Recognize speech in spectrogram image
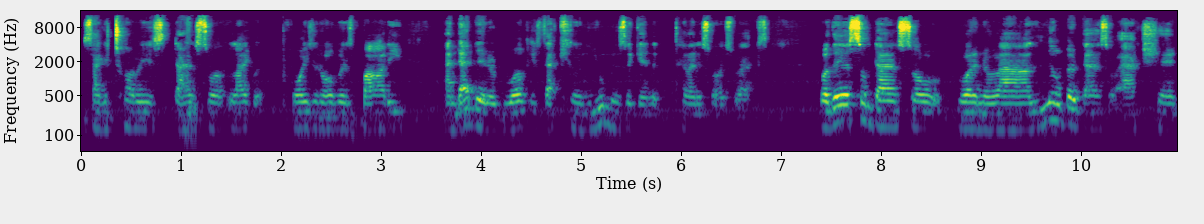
Sagittarius dinosaur, like with poison over his body, and that didn't work. Is that killing humans again, the Tyrannosaurus Rex? But there's some dinosaur running around, a little bit of dinosaur action.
